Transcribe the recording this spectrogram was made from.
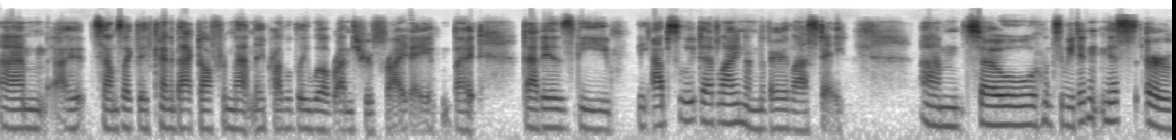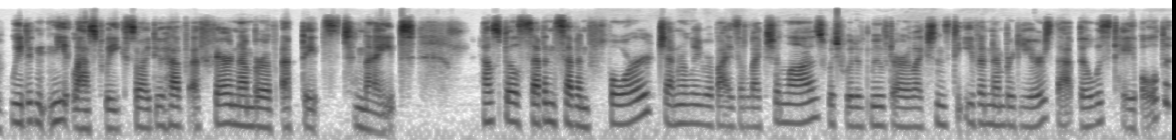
Um, I, it sounds like they've kind of backed off from that and they probably will run through Friday. But that is the, the absolute deadline and the very last day. Um, so let's see, we didn't miss or we didn't meet last week, so I do have a fair number of updates tonight. House Bill 774 generally revise election laws, which would have moved our elections to even numbered years. That bill was tabled.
